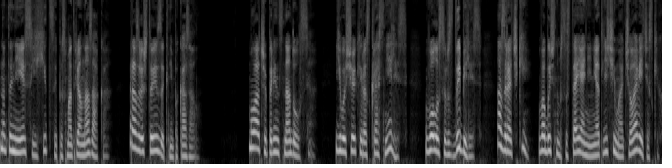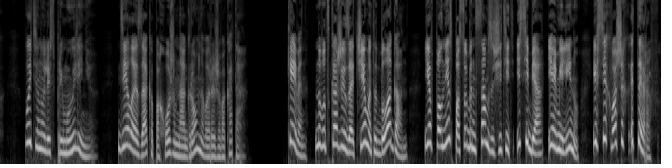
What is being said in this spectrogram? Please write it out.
Натаниэль с ехицей посмотрел на Зака, разве что язык не показал. Младший принц надулся. Его щеки раскраснелись, Волосы вздыбились, а зрачки, в обычном состоянии неотличимы от человеческих, вытянулись в прямую линию, делая Зака похожим на огромного рыжего кота. «Кевин, ну вот скажи, зачем этот балаган? Я вполне способен сам защитить и себя, и Амелину, и всех ваших этеров».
